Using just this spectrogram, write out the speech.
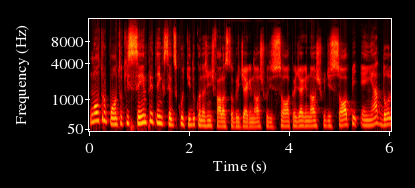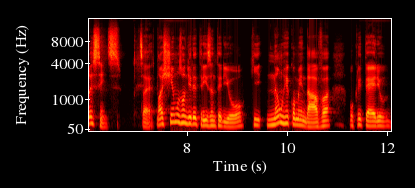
Um outro ponto que sempre tem que ser discutido quando a gente fala sobre diagnóstico de SOP é o diagnóstico de SOP em adolescentes. Certo. Nós tínhamos uma diretriz anterior que não recomendava o critério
